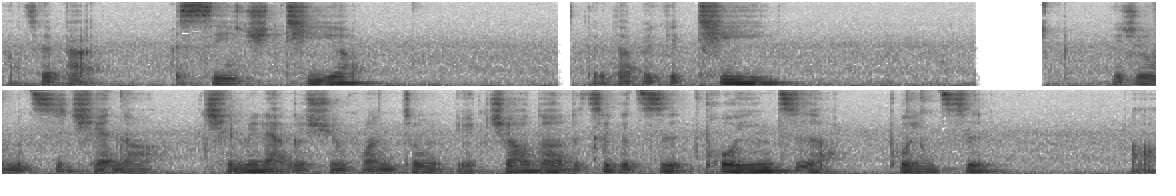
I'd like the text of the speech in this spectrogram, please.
好，再把 c h t 啊，再搭配一个 t。也就是我们之前呢，前面两个循环中有教到的这个字破音字啊，破音字啊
